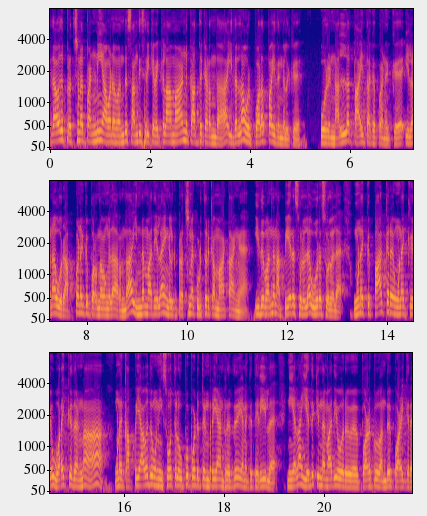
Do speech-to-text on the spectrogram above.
ஏதாவது பிரச்சனை பண்ணி அவனை வந்து சந்தி சிரிக்க வைக்கலாமான்னு காத்து கிடந்தா இதெல்லாம் ஒரு பொழப்பா இதுங்களுக்கு. ஒரு நல்ல தாய் தகப்பனுக்கு இல்லைனா ஒரு அப்பனுக்கு பிறந்தவங்களா இருந்தால் இந்த மாதிரியெல்லாம் எங்களுக்கு பிரச்சனை கொடுத்துருக்க மாட்டாங்க. இது வந்து நான் பேரை சொல்லலை ஊரை சொல்லலை. உனக்கு பார்க்குற உனக்கு உரைக்குதுன்னா உனக்கு அப்பயாவது நீ சோத்தில் உப்பு போட்டு தின்றியான்றது எனக்கு தெரியல. நீ எல்லாம் எதுக்கு இந்த மாதிரி ஒரு பொழப்பு வந்து பழைக்கிற?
